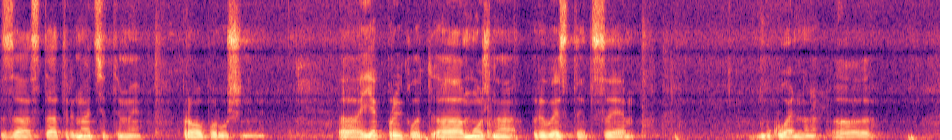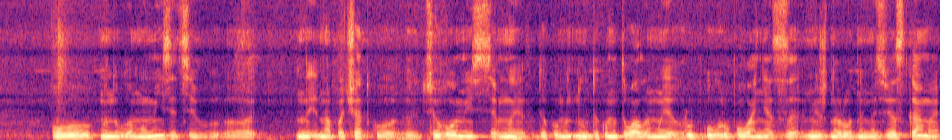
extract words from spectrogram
за 113 правопорушеннями. Е, Як приклад е, можна привести це буквально е, у минулому місяці. На початку цього місяця ми ну, документували ми груп- угрупування з міжнародними зв'язками,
